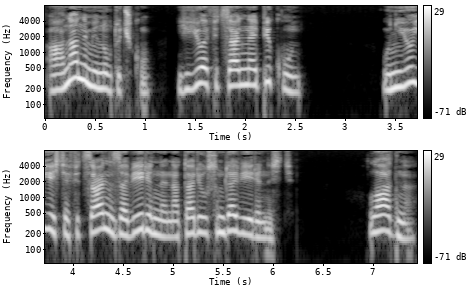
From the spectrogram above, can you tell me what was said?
А она на минуточку ее официальный опекун. У нее есть официально заверенная нотариусом доверенность. Ладно,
